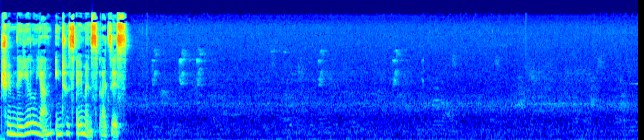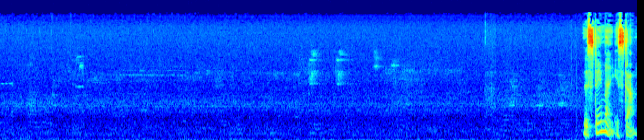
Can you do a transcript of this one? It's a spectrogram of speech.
Trim the yellow yarn into stamens like this. The stamen is done.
